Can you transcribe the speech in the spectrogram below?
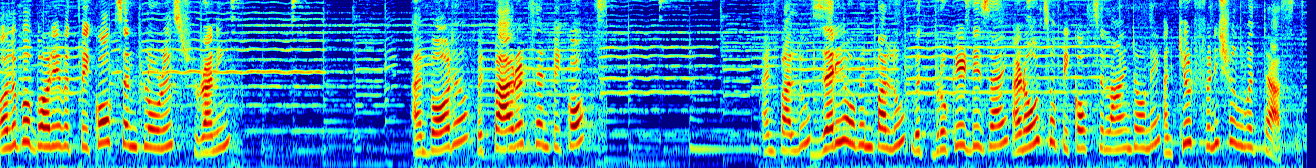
all over body with peacocks and florals running and border with parrots and peacocks and pallu, zari woven pallu with brocade design and also peacocks aligned on it and cute finishing with tassels.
